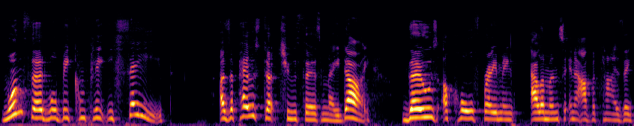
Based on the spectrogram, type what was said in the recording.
one third will be completely saved as opposed to two thirds may die. Those are call framing elements in advertising.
